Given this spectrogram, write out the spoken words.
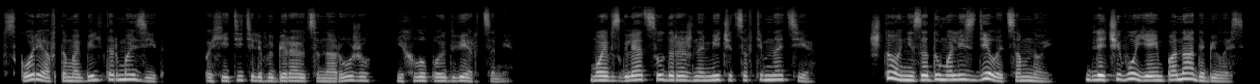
Вскоре автомобиль тормозит, похитители выбираются наружу и хлопают дверцами. Мой взгляд судорожно мечется в темноте. Что они задумали сделать со мной? Для чего я им понадобилась?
